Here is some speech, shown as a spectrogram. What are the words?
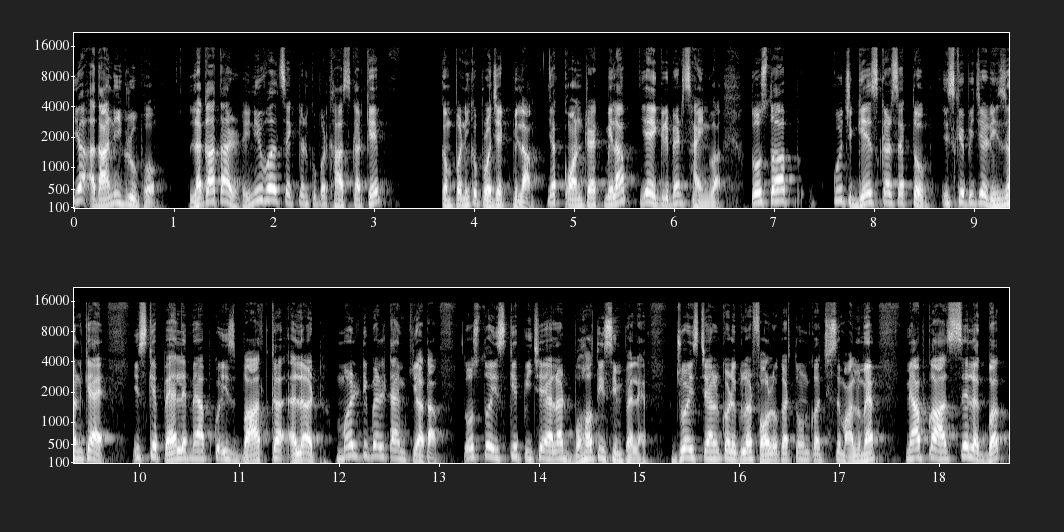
या अदानी ग्रुप हो, लगातार रिन्यूएबल सेक्टर के ऊपर खास करके कंपनी को प्रोजेक्ट मिला या कॉन्ट्रैक्ट मिला या एग्रीमेंट साइन हुआ। दोस्तों, आप कुछ गेस कर सकते हो, इसके पीछे रीजन क्या है? इसके पहले मैं आपको इस बात का अलर्ट मल्टीपल टाइम किया था। दोस्तों, इसके पीछे अलर्ट बहुत ही सिंपल है। जो इस चैनल को रेगुलर फॉलो करते हैं, उनको अच्छे से मालूम है। मैं आपको आज से लगभग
